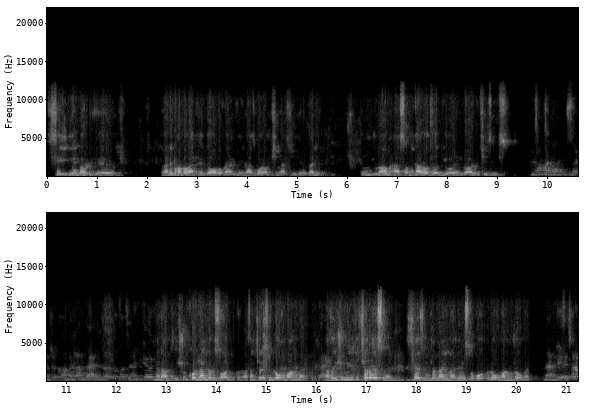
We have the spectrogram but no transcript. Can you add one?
خیلی انگار من نمی‌خوام واقعا ادعا بکنم که اینو از قرآن میشه نتیجه گرفت ولی اونجورا هم اسامی قراردادی و انگار چیز نیست. نه نه ایشون کلا داره سوال می‌کنه. مثلا چرا اسم لقمان اومده؟ مثلا ایشون میگه که چرا اسم خزر اونجا نیومده؟ اسم لقمان اونجا اومده. نه چرا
